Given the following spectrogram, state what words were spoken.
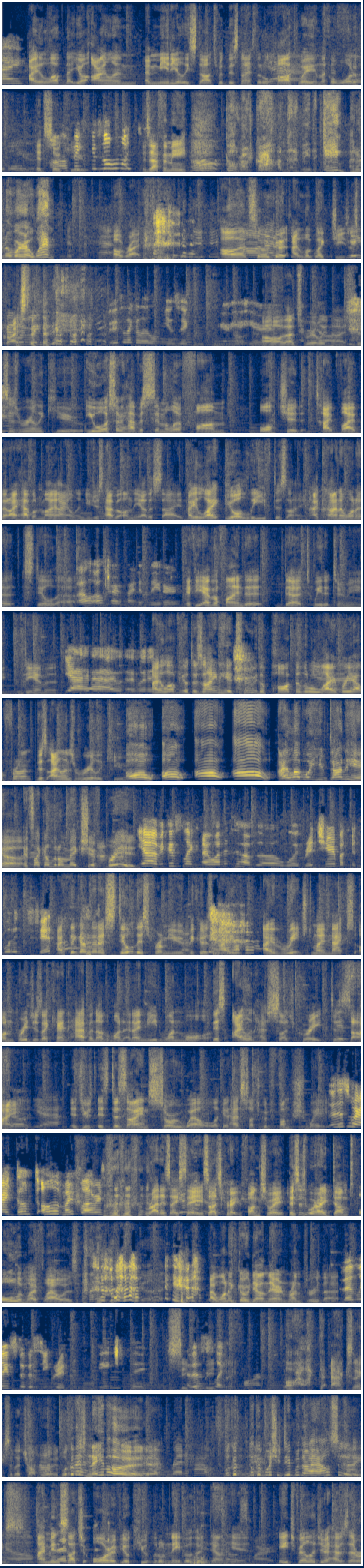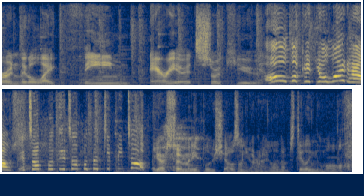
Hi. I love that your island immediately starts with this nice little Yeah, pathway and like a this is so waterfall. it's so oh, cute. Thank you so much. Is that for me? Go Rose Crown! I'm gonna be the king! I don't know where it went! It's the hat. Oh, right. oh, that's Oh, so that's good. cute. I look like Jesus Yeah, Christ. like- It's like a little music area here. oh, that's really nice. This is really cute. You also have a similar farm orchard type vibe that I have on my island. You just have it on the other side. I like your leaf design. I kind of want to steal that. I'll, I'll try to find it later. If you ever find it, uh, tweet it to me, DM it. Yeah, yeah, I, I would. I love your design here too. The pod, the little Yeah. library out front. This island's really cute. Oh, oh, oh, oh! I love what you've done here. It's like a little makeshift Uh-huh. bridge. yeah, because like I wanted to have the wood bridge here, but it wouldn't fit. I think I'm gonna steal this from you because I've I've reached my max on bridges. I can't have another one, and I need one more. This island has such great It's design. so- yeah. It's just, it's designed so well. Like it has such good feng shui. This is where I dumped all of my flowers. right as I say, such great feng shui. This is where I dumped all of my flowers. But it looks good. yeah. I want to go down there and run through that That leads to the secret beach thing. And secret this is beach like thing. farm. Oh, I like the axe next to the chopped Uh-huh. wood. Look at this neighborhood. Look at that red house. Look at look at what she did with her houses. I know. I'm in such awe of your cute little neighborhood down So here. smart. Each villager has their own little like themed area. It's so cute. Oh, look at your lighthouse! It's up it's up on the tippy top. You have so many blue shells on your island. I'm stealing them all.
